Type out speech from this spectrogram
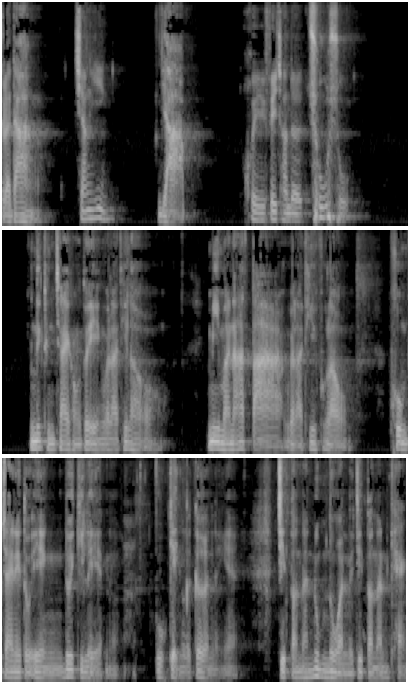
กระด้าง僵硬，หยาบ会非常的粗俗。นึกถึงใจของตัวเองเวลาที่เรา มีมานาตา เวลาที่พวกเราภูมิใจในตัวเองด้วยกิเลสกูเก่งเหลือเกินอะไรเงี้ย จิตตอนนั้นนุ่มนวลหรือจิตตอนนั้นแข็ง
